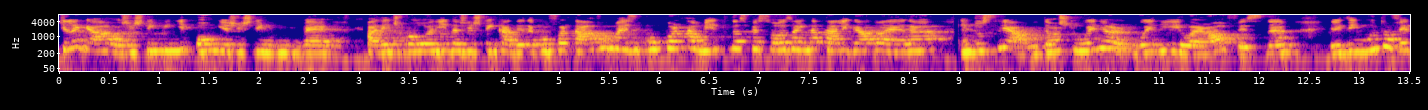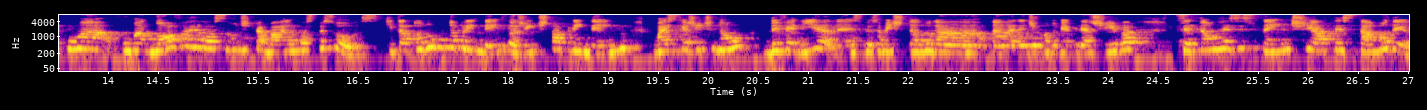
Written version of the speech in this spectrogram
que legal, a gente tem ping-pong, a gente tem é, parede colorida, a gente tem cadeira confortável, mas o comportamento das pessoas ainda está ligado à era industrial. Então, acho que o Anywhere, Office, né, ele tem muito a ver com uma, com uma nova relação de trabalho com as pessoas, que está todo mundo aprendendo, a gente está aprendendo, mas que a gente não deveria, né, especialmente estando na, na área de economia criativa, ser tão resistente a testar modelos.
